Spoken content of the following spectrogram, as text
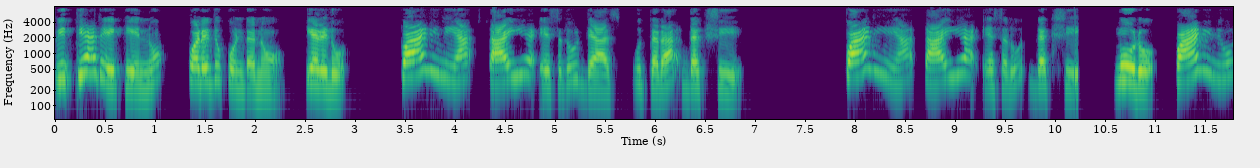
ವಿದ್ಯಾರೇಖೆಯನ್ನು ಪಡೆದುಕೊಂಡನು. ಎರಡು, ಪಾಣಿನಿಯ ತಾಯಿಯ ಹೆಸರು ಡ್ಯಾಸ್ ಉತ್ತರ ದಕ್ಷಿ. ಪಾಣಿನಿಯ ತಾಯಿಯ ಹೆಸರು ದಕ್ಷಿ. ಮೂರು ಪಾಣಿನಿಯು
